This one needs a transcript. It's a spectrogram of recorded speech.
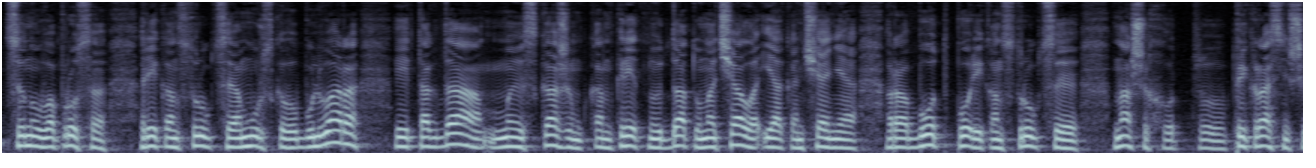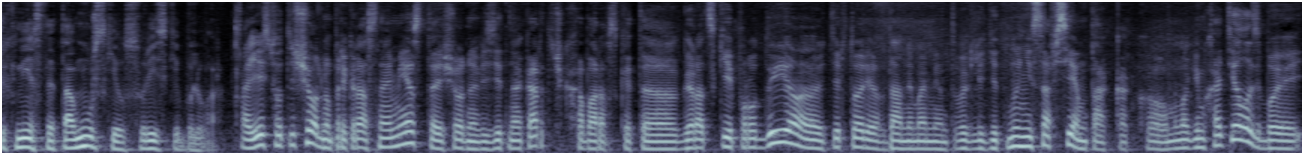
цену вопроса реконструкции Амурского бульвара, и тогда мы скажем конкретную дату начала и окончания работ по реконструкции наших вот э, прекраснейших мест. Это Амурский и Уссурийский бульвар. А есть вот еще одно прекрасное место, еще одна визитная карточка Хабаровска. Это городские пруды. Территория в данный момент выглядит, ну, не совсем так, как многим хотелось хотелось бы,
